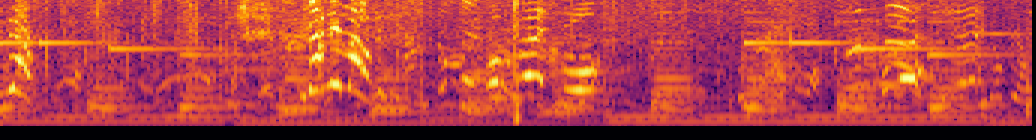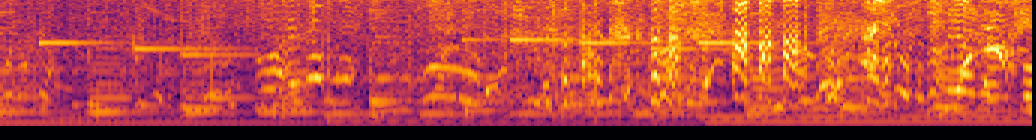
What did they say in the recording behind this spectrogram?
我不要我不要我不要我不要我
